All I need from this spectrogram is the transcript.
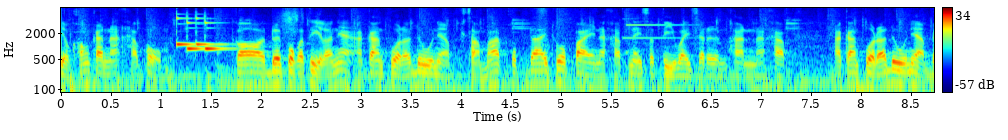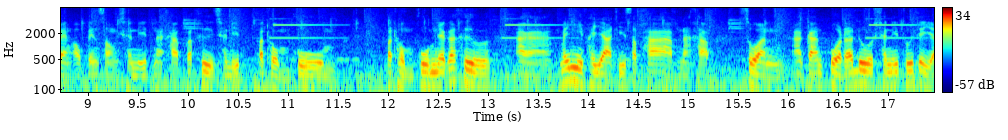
กี่ยวข้องกันนะครับผมก็โดยปกติแล้วเนี่ยอาการปวดระดูเนี่ยสามารถพบได้ทั่วไปนะครับในสตรีวัยเจริญพันธุ์นะครับอาการปวดระดูเนี่ยแบ่งออกเป็น 2 ชนิดนะครับก็คือชนิดปฐมภูมิปฐมภูมิเนี่ยก็คืออไม่มีพยาธิสภาพนะครับส่วนอาการปวดระดูชนิดทุติย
